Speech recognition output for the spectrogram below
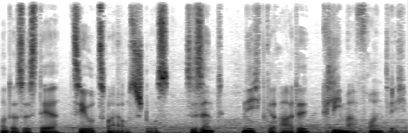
und das ist der CO2-Ausstoß. Sie sind nicht gerade klimafreundlich.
